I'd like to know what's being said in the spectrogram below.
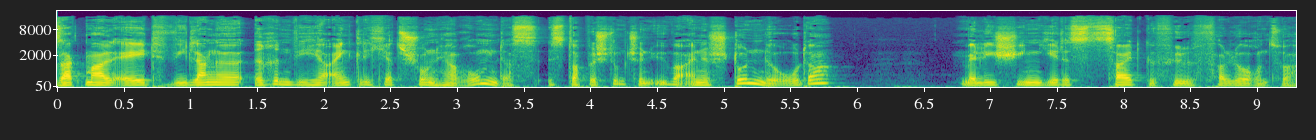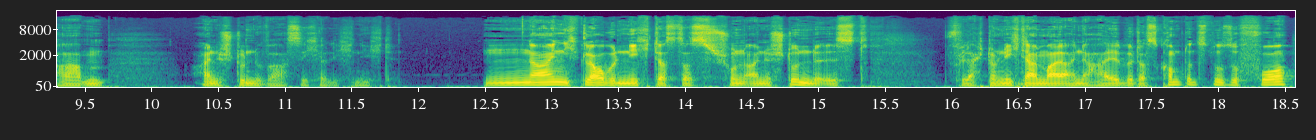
Sag mal, Aid, wie lange irren wir hier eigentlich jetzt schon herum? Das ist doch bestimmt schon über eine Stunde, oder? Melly schien jedes Zeitgefühl verloren zu haben. Eine Stunde war es sicherlich nicht. Nein, ich glaube nicht, dass das schon eine Stunde ist. Vielleicht noch nicht einmal eine halbe. Das kommt uns nur so vor,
